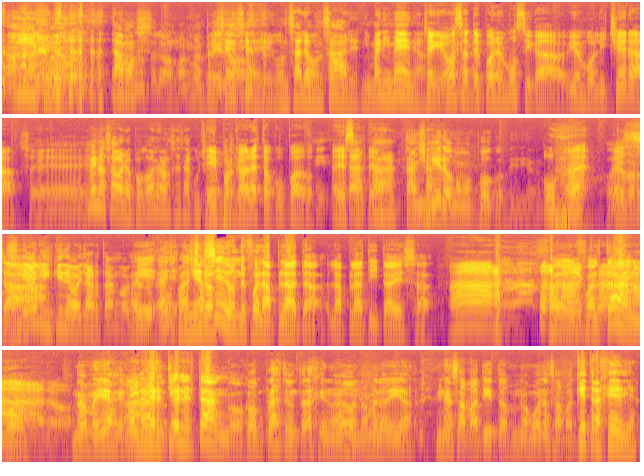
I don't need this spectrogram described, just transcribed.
No, no, le mandamos- le mandamos Estamos un saludo a Juanma, en pero- presencia de Gonzalo González, ni más ni menos. Che, que Gonza te pone música bien bolichera. Sí. Menos ahora, porque ahora no se está escuchando. Es porque ahora está ocupado. Sí, es está- el tema. está- Tanguero como pocos, dirían. Uf, ¿Eh? Esa- Es verdad. si alguien quiere bailar tango, acá Ahí- ahí- compañero. ya sé dónde fue la plata, la platita esa. Ah, Fue al- fue al claro. No me digas que La invirtió en el tango. compraste un traje nuevo, no me lo digas. Y unos zapatitos, unos buenos zapatitos. Qué tragedia.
